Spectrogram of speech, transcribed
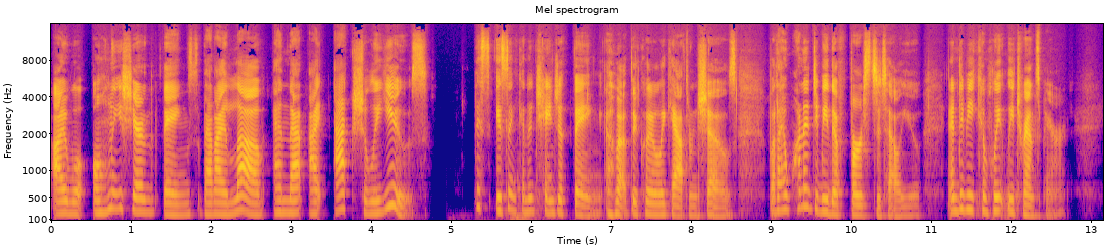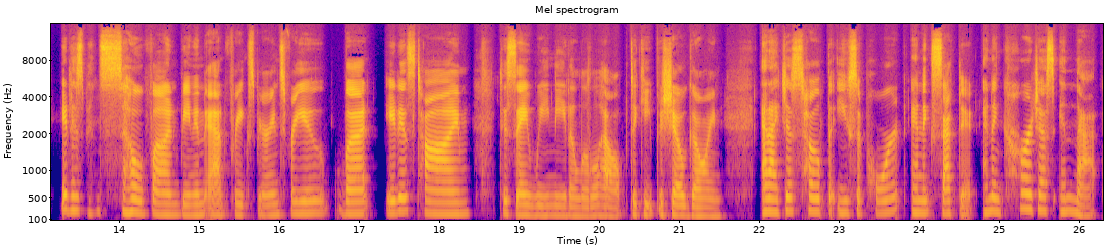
I will only share the things that I love and that I actually use. This isn't going to change a thing about the Clearly Catherine shows but I wanted to be the first to tell you and to be completely transparent. It has been so fun being an ad free experience for you, but it is time to say we need a little help to keep the show going. And I just hope that you support and accept it and encourage us in that.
